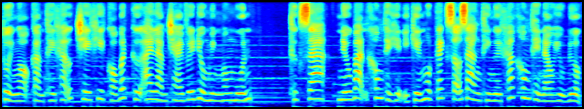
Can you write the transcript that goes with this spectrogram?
tuổi ngọ cảm thấy khá ức chế khi có bất cứ ai làm trái với điều mình mong muốn. Thực ra, nếu bạn không thể hiện ý kiến một cách rõ ràng thì người khác không thể nào hiểu được.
